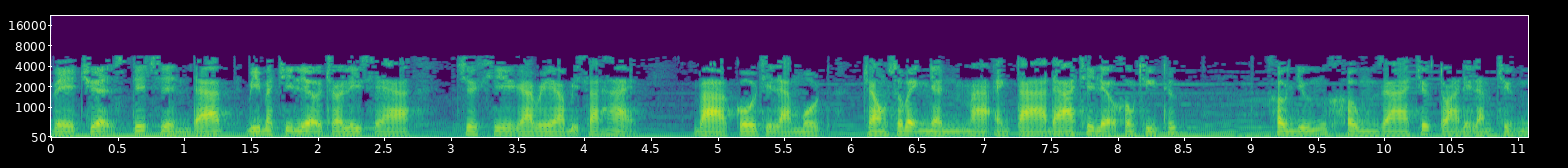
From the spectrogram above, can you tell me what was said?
về chuyện Stitchin đã bí mật trị liệu cho Alicia trước khi Gabriel bị sát hại, và cô chỉ là một trong số bệnh nhân mà anh ta đã trị liệu không chính thức. Không những không ra trước tòa để làm chứng,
